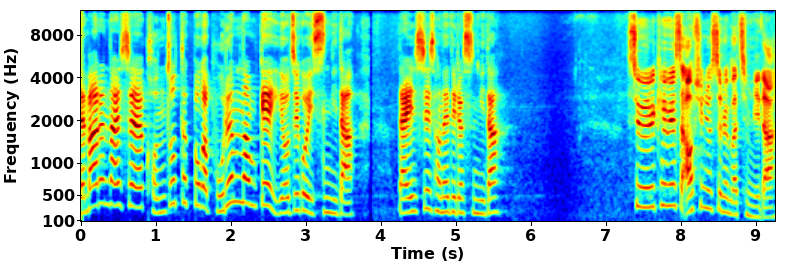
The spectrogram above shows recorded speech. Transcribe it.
메마른 날씨에 건조특보가 보름 넘게 이어지고 있습니다. 날씨 전해드렸습니다. 수요일 KBS 9시 뉴스를 마칩니다.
